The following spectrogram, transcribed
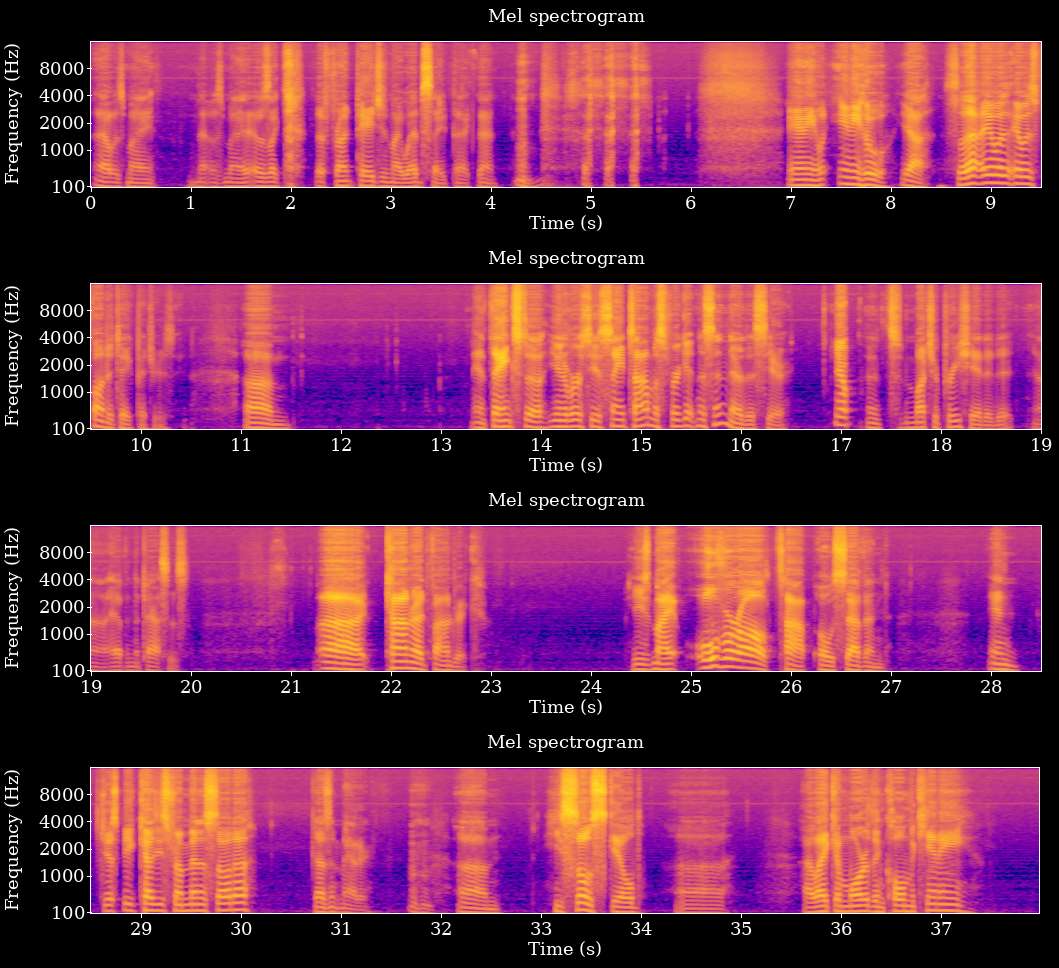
That was my that was my it was like the front page of my website back then. Mm-hmm. Any, anywho, yeah. So that it was it was fun to take pictures. Um, and thanks to University of St. Thomas for getting us in there this year. Yep. It's much appreciated it uh, having the passes. Uh, Conrad Fondrk. He's my overall top 07. And just because he's from Minnesota doesn't matter. Mm-hmm. Um, he's so skilled. Uh, I like him more than Cole McKinney,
